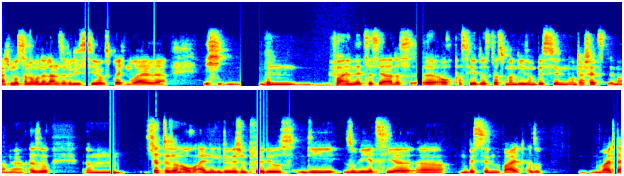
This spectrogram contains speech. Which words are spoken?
ich muss dann noch mal eine Lanze für die Seahawks brechen, weil äh, ich bin vor allem letztes Jahr, dass äh, auch passiert ist, dass man die so ein bisschen unterschätzt immer. Ne? Also ähm, ich hatte dann auch einige Division Previews, die so wie jetzt hier äh, ein bisschen weit, also weiter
